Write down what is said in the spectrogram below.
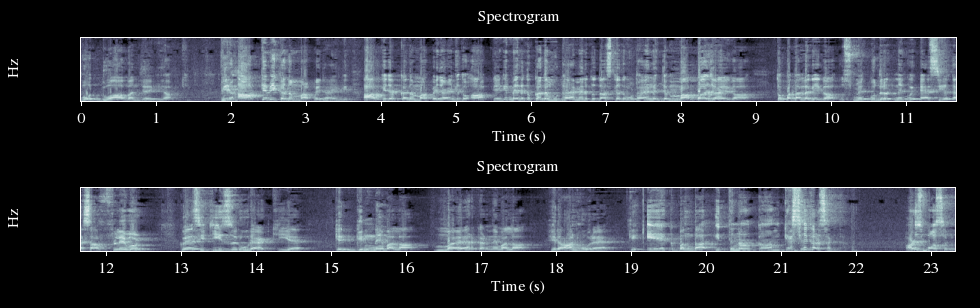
وہ دعا بن جائے گی آپ کی۔ پھر آپ کے بھی قدم ماپے جائیں گے۔ آپ کے جب قدم ماپے جائیں گے، تو آپ کہیں گے، میں نے تو قدم اٹھایا، میں نے تو دس قدم اٹھائے، لیکن جب ماپا جائے گا تو پتہ لگے گا اس میں قدرت نے کوئی ایسی ایسا فلیور کوئی ایسی چیز ضرور ایڈ کی ہے کہ گننے والا میئر کرنے والا حیران ہو رہا ہے کہ ایک بندہ اتنا کام کیسے کر سکتا اور از پاسبل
